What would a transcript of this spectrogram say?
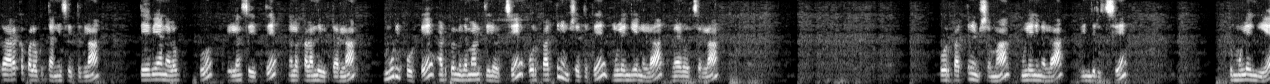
ஒரு அரைக்கப் அளவுக்கு தண்ணி சேர்த்துக்கலாம். தேவையான அளவு உப்பு எல்லாம் சேர்த்து நல்லா கலந்து விட்டுடலாம் மூடி போட்டு அடுப்பை மிதமான தீயில் வச்சு ஒரு பத்து நிமிஷத்துக்கு முள்ளங்கியை நல்லா வேக வச்சிடலாம் ஒரு பத்து நிமிஷமாக முள்ளங்கி நல்லா வெந்துருச்சு. இப்போ முள்ளங்கியை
